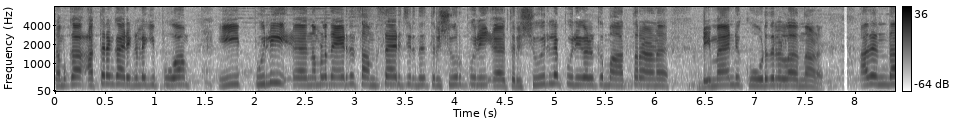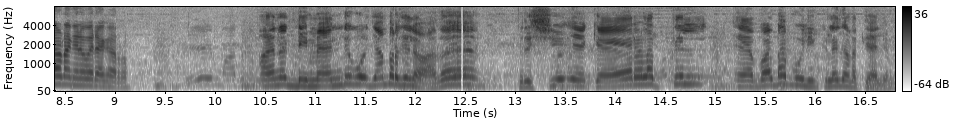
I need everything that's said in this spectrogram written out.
നമുക്ക് അത്തരം കാര്യങ്ങളിലേക്ക് പോവാം. ഈ പുലി നമ്മൾ നേരത്തെ സംസാരിച്ചിരുന്നത് തൃശ്ശൂർ പുലി തൃശ്ശൂരിലെ പുലികൾക്ക് മാത്രമാണ് ഡിമാൻഡ് കൂടുതലുള്ളതെന്നാണ്. അതെന്താണ് അങ്ങനെ വരാൻ കാരണം? അങ്ങനെ ഡിമാൻഡ് ഞാൻ പറഞ്ഞല്ലോ അത് തൃശ്ശൂർ കേരളത്തിൽ എവിടെ പുലിക്കളി നടത്തിയാലും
